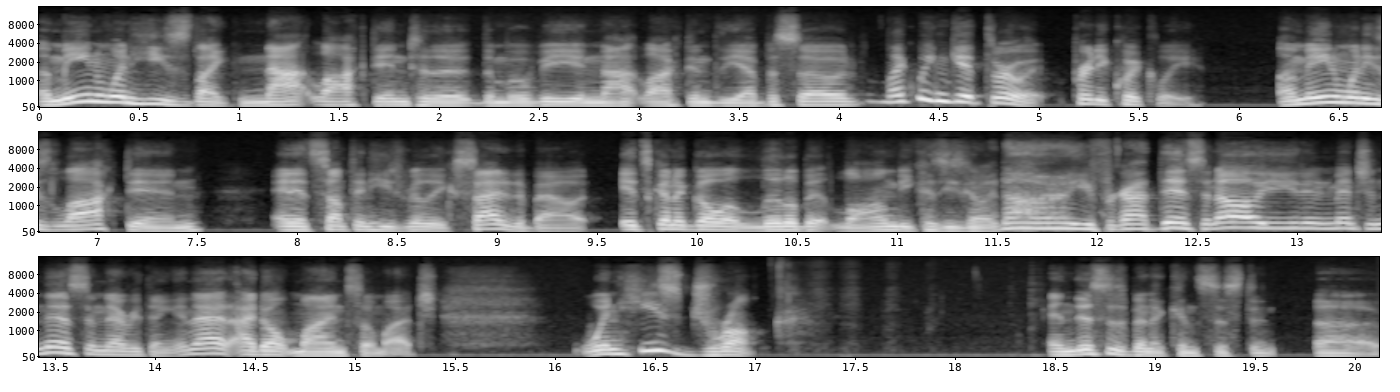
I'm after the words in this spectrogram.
Amin when he's like not locked into the, the movie and not locked into the episode, like we can get through it pretty quickly. Amin when he's locked in and it's something he's really excited about, it's going to go a little bit long because he's going, no, no, no, you forgot this, and oh, you didn't mention this, and everything, and that I don't mind so much. When he's drunk, and this has been a consistent, uh,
